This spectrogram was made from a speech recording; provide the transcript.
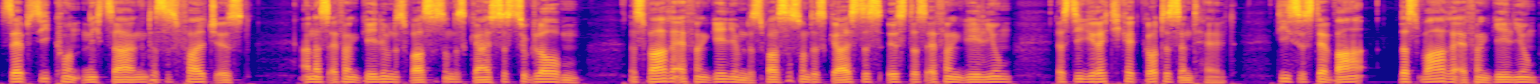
Selbst sie konnten nicht sagen, dass es falsch ist, an das Evangelium des Wassers und des Geistes zu glauben. Das wahre Evangelium des Wassers und des Geistes ist das Evangelium, das die Gerechtigkeit Gottes enthält. Dies ist der, das wahre Evangelium,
